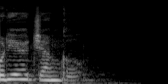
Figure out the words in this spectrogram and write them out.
Audio Jungle.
